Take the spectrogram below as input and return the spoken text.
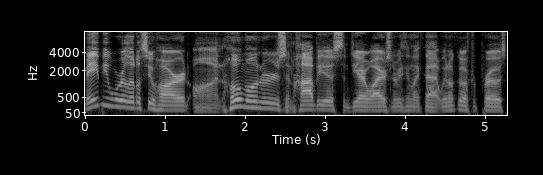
maybe we're a little too hard on homeowners and hobbyists and DIYers and everything like that. We don't go after pros.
